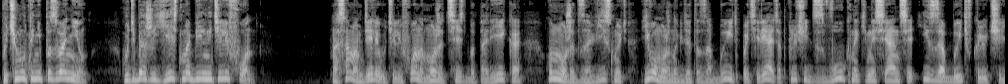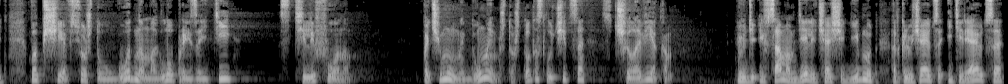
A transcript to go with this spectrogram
«Почему ты не позвонил? У тебя же есть мобильный телефон!» На самом деле у телефона может сесть батарейка, он может зависнуть, его можно где-то забыть, потерять, отключить звук на киносеансе и забыть включить. Вообще все, что угодно могло произойти с телефоном. Почему мы думаем, что что-то случится с человеком? Люди и в самом деле чаще гибнут, отключаются и теряются,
